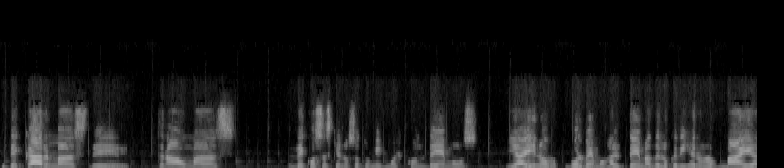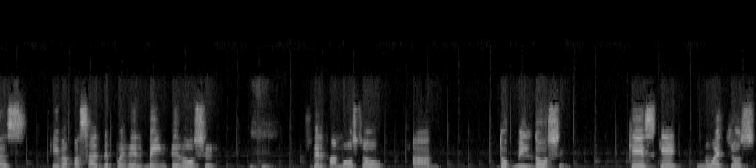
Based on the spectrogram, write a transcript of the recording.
de karmas, de traumas, de cosas que nosotros mismos escondemos. Y ahí nos volvemos al tema de lo que dijeron los mayas, que iba a pasar después del 2012, del famoso 2012, ah, que es que nuestros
